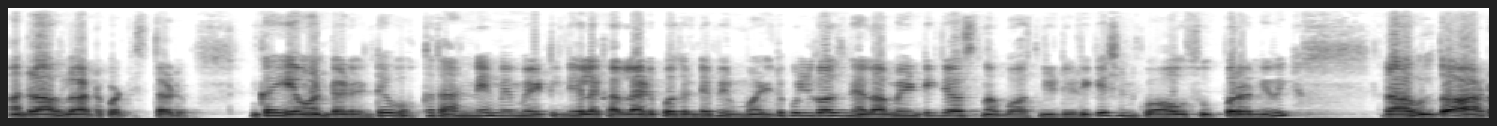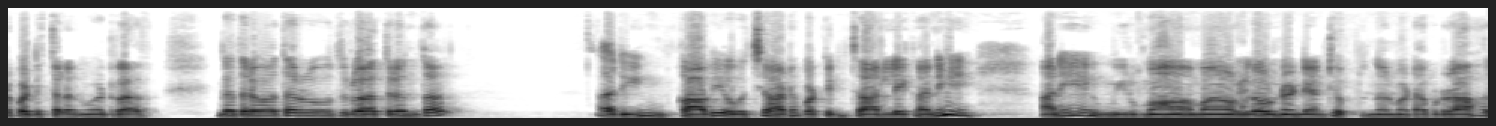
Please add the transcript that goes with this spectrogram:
అని రాహుల్ ఆట పట్టిస్తాడు. ఇంకా ఏమంటాడంటే ఒక్కదాన్నే మేము మెయింటైన్ చేయలేక అల్లాడిపోతుంటే మీరు మల్టిపుల్ గర్ల్స్ని ఎలా మెయింటైన్ చేస్తున్నావు? బాస్ నీ డెడికేషన్ వావ్ సూపర్ అనేది రాహుల్తో ఆట పట్టిస్తాడు అనమాట రాజు ఇంకా తర్వాత రోజు రాత్రి అంతా అది కావ్య వచ్చి ఆట పట్టించారులే కానీ అని మీరు మా మామూలుగా ఉండండి అని చెప్తుంది అనమాట అప్పుడు రాహు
